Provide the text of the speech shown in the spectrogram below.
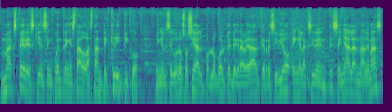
Max Pérez, quien se encuentra en estado bastante crítico en el Seguro Social por los golpes de gravedad que recibió en el accidente. Señalan además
